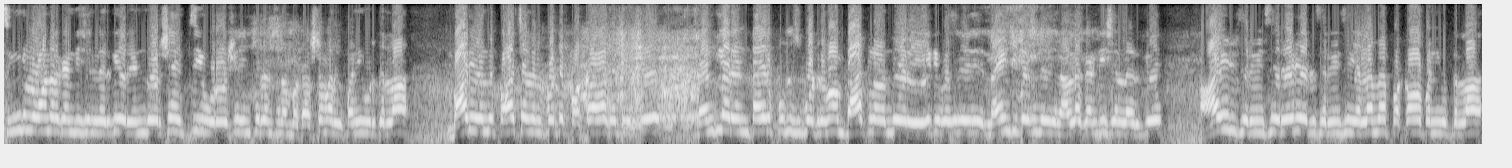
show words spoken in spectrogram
சிங்கிள் ஓனர் கண்டிஷன்ல இருக்கு. ரெண்டு வருஷம் எச்சி ஒரு வருஷம் இன்சூரன்ஸ் நம்ம கஸ்டமருக்கு பண்ணி கொடுத்துடலாம். பாடி வந்து பா சேனல் போட்டு பக்காவா கட்டியிருக்கு. ஃப்ரண்ட்ல ரெண்டு டயர் புதுசு போட்டிருக்கோம். பேக்ல வந்து ஒரு எயிட்டி பர்சன்டேஜ் நைன்டி பர்சன்டேஜ் நல்ல கண்டிஷன்ல இருக்கு. ஆயில் சர்வீஸ் ரேடியேட்டர் சர்வீஸ் எல்லாமே பக்காவா பண்ணி கொடுத்துடலாம்.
